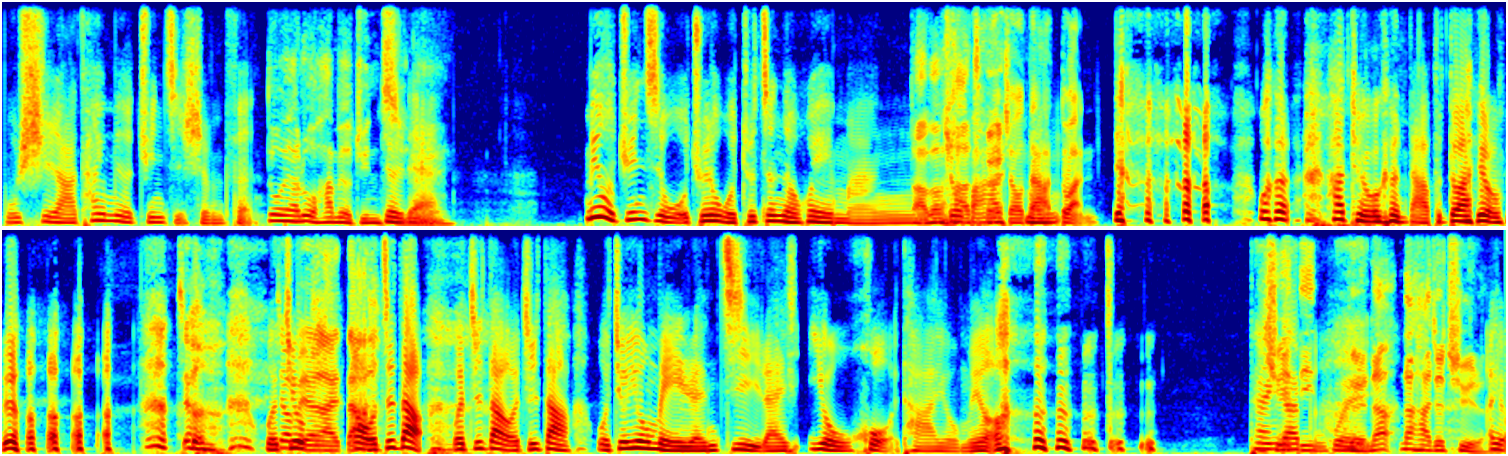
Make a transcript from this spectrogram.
不是啊，他又没有君子身份，对啊，如果他没有君子对不对？没有君子，我觉得我就真的会蛮打到就把他脚打断，我他腿我可能打不断，有没有？叫 我就叫别人来打哦，我。知道，我知道，我知道，我就用美人计来诱惑他，有没有？他应该不会，对那那他就去了。哎呦，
